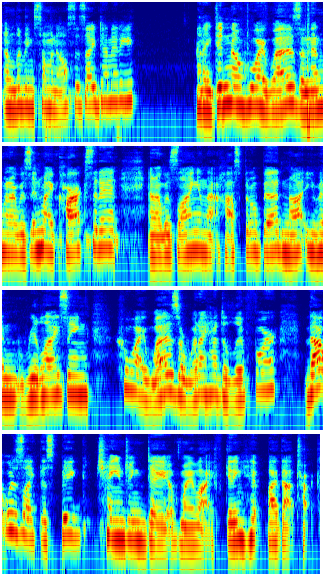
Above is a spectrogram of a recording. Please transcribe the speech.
and living someone else's identity and I didn't know who I was. And then when I was in my car accident and I was lying in that hospital bed, not even realizing who I was or what I had to live for, that was like this big changing day of my life, getting hit by that truck.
